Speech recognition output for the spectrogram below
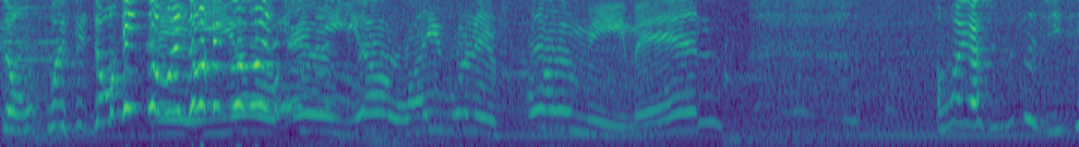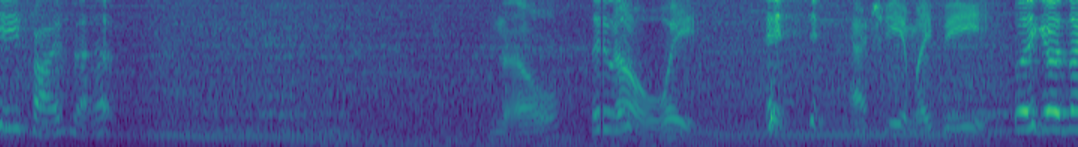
Don't whip it. Don't hit someone. hey, Don't hit yo, someone. Hey, yo, why you running in front of me, man? Oh my gosh, is this the GTA 5 map? No. It no, looks- wait. Actually, it might be. Like a Yeah,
